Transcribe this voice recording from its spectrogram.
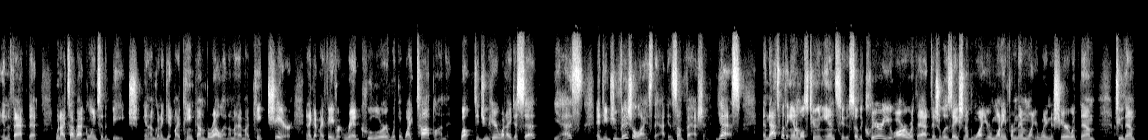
in the fact that when I talk about going to the beach and I'm going to get my pink umbrella and I'm going to have my pink chair and I got my favorite red cooler with the white top on it. Well, did you hear what I just said? Yes. And did you visualize that in some fashion? Yes. And that's what the animals tune into. So the clearer you are with that visualization of what you're wanting from them, what you're wanting to share with them, to them,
